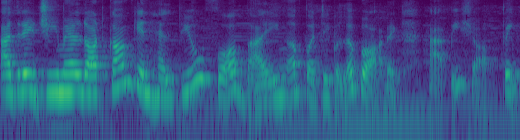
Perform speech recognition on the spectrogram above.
at gmail.com can help you for buying a particular product. Happy shopping.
